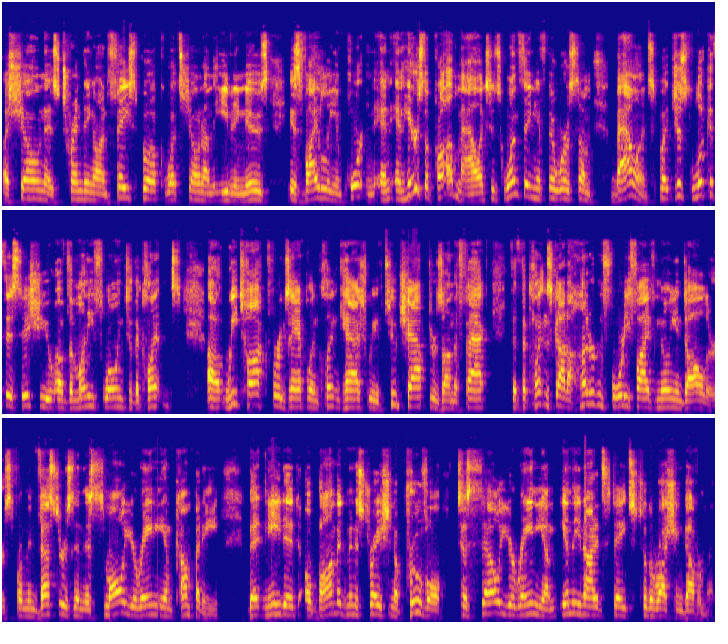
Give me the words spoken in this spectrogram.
uh, shown as trending on Facebook, what's shown on the evening news is vitally important. And and here's the problem, Alex. It's one thing if there were some balance, but just look at this issue of the money flowing to the Clintons. Uh, we talk, for example, in Clinton Cash, we have two chapters on the fact that the Clintons got 145 million dollars from investors in this small uranium company that needed Obama administration approval to sell uranium in the United States to the Russian government.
